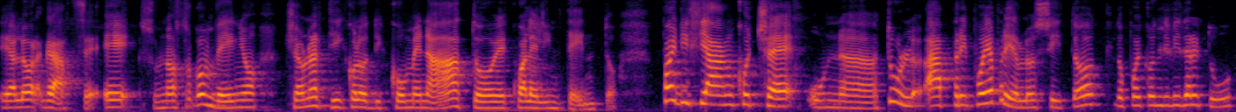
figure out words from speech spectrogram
e allora, grazie. E sul nostro convegno c'è un articolo di come è nato e qual è l'intento. Poi di fianco c'è un... Tu apri, puoi aprirlo il sito? Lo puoi condividere tu?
